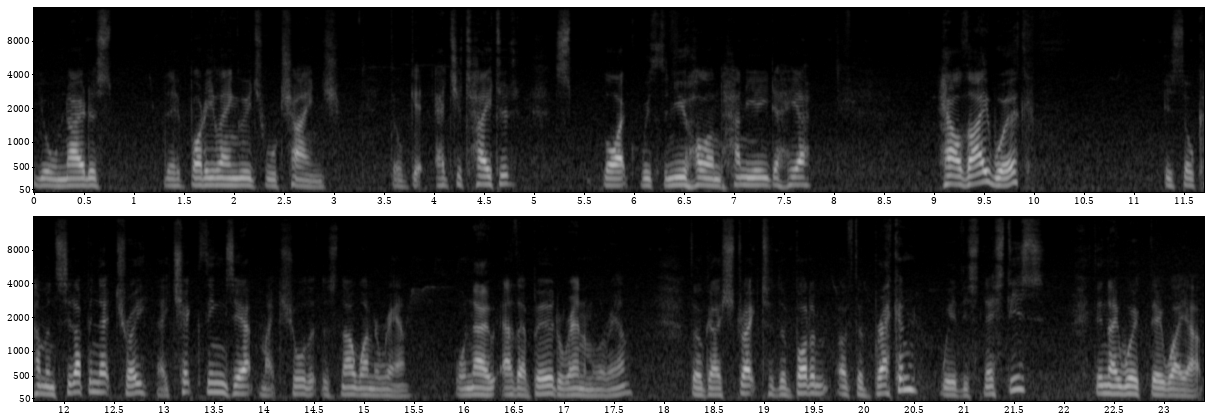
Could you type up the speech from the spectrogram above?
you'll notice their body language will change. They'll get agitated, like with the New Holland honeyeater here. How they work is they'll come and sit up in that tree, they check things out, make sure that there's no one around or no other bird or animal around. They'll go straight to the bottom of the bracken where this nest is, then they work their way up.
